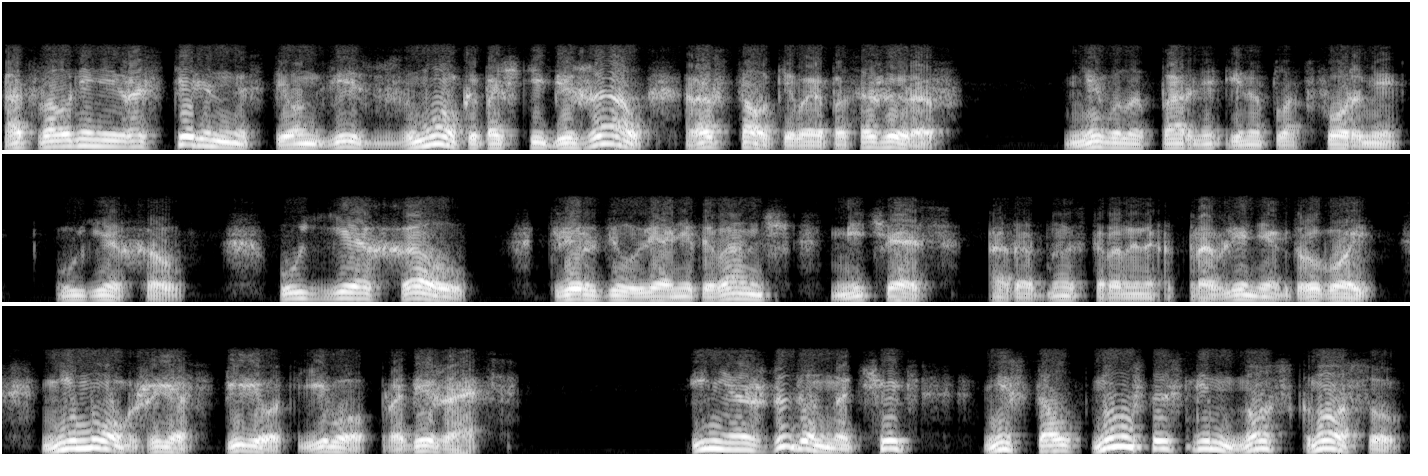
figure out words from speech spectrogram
От волнения и растерянности он весь взмок и почти бежал, расталкивая пассажиров. Не было парня и на платформе. «Уехал! Уехал!» — твердил Леонид Иванович, мечась от одной стороны отправления к другой. «Не мог же я вперед его пробежать!» И неожиданно чуть не столкнулся с ним нос к носу.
